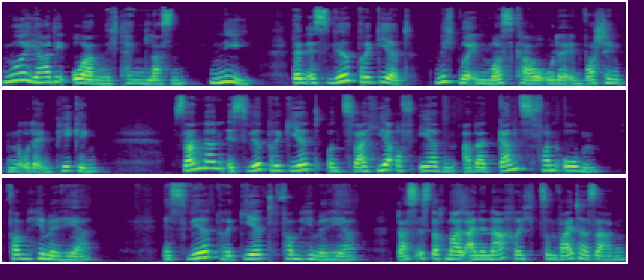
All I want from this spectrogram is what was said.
Nur ja die Ohren nicht hängen lassen. Nie. Denn es wird regiert. Nicht nur in Moskau oder in Washington oder in Peking sondern es wird regiert und zwar hier auf Erden, aber ganz von oben, vom Himmel her. Es wird regiert vom Himmel her. Das ist doch mal eine Nachricht zum Weitersagen.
